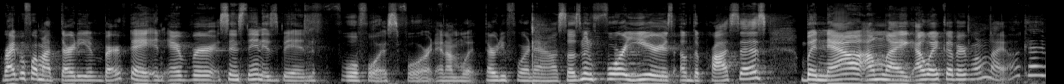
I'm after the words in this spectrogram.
right before my 30th birthday. And ever since then, it's been full force forward. And I'm, what, 34 now. So it's been four years of the process. But now I'm like, I wake up every morning, I'm like, okay,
